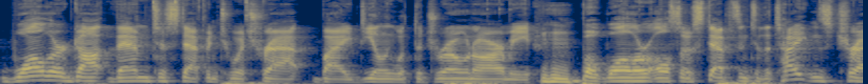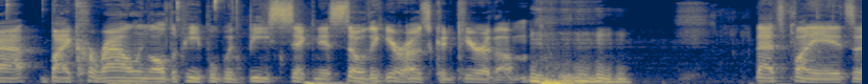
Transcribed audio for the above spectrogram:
Waller got them to step into a trap by dealing with the drone army, Mhm. but Waller also steps into the Titans trap by corralling all the people with beast sickness so the heroes could cure them. That's funny. It's a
